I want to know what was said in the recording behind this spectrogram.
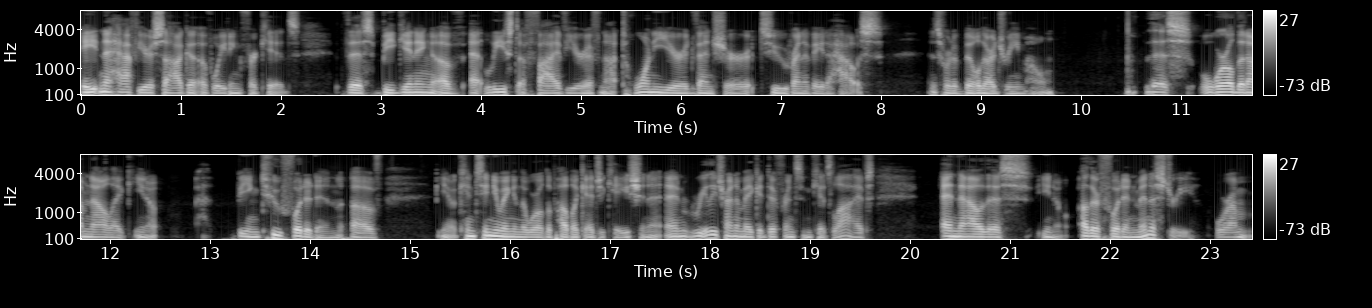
eight and a half year saga of waiting for kids, this beginning of at least a five year, if not 20 year adventure to renovate a house and sort of build our dream home. This world that I'm now like, you know, being two footed in of, you know, continuing in the world of public education and really trying to make a difference in kids' lives. And now this you know other foot in ministry where i'm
